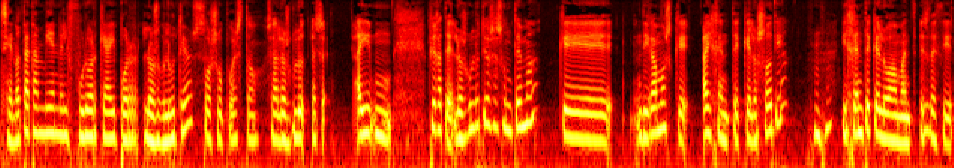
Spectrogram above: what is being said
¿Se nota también el furor que hay por los glúteos? Por supuesto. O sea, los glúteos. Hay, mm, fíjate, los glúteos es un tema que, digamos que hay gente que los odia y gente que lo ama. Es decir,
